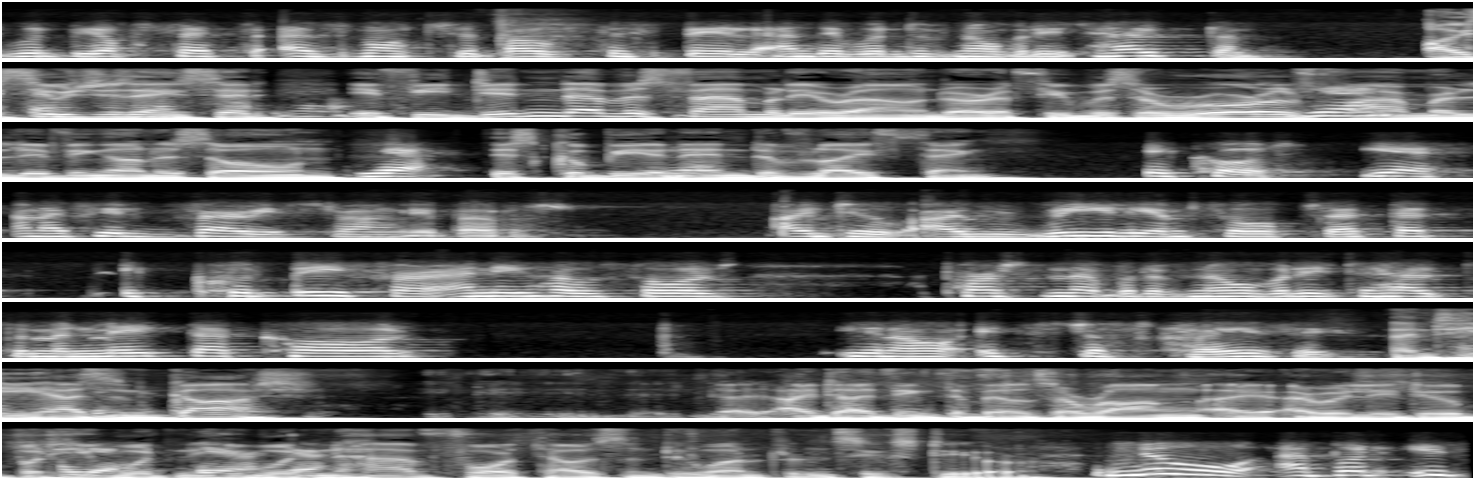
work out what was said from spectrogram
would be upset as much about this bill, and they wouldn't have nobody to help them. I see what you're saying. He said if he didn't have his family around, or if he was a rural Yeah. farmer living on his own, Yeah. this could be an end of life thing. It could, yes, and I feel very strongly about it. I do. I really am so upset that it could be for any household, person that would have nobody to help them and make that call. You know, it's just crazy. And he hasn't got. I, I think the bills are wrong. I, I really do. But he Yeah, wouldn't. He wouldn't yeah. have four thousand two hundred and sixty euro. No, uh, but if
